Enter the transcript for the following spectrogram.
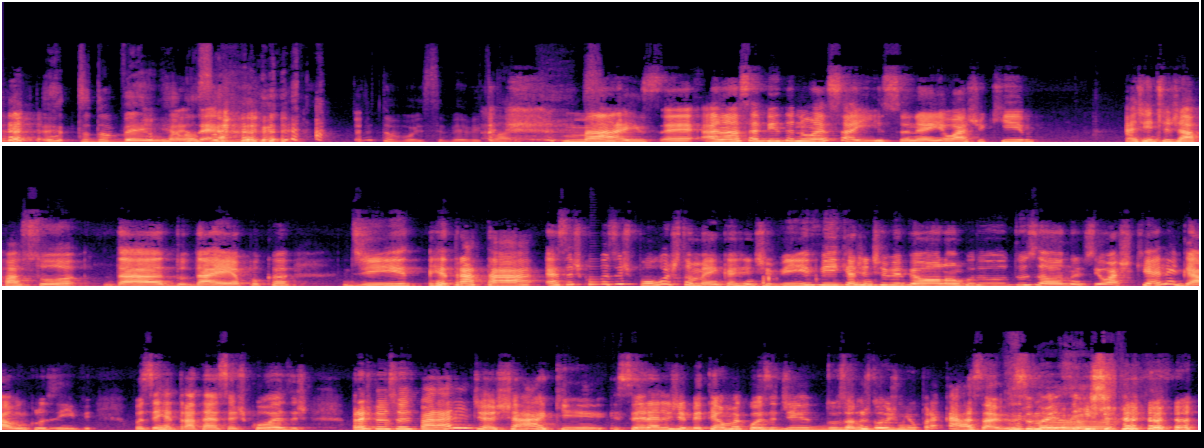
Tudo bem. Pois é. Muito bom esse meme, claro. Mas é, a nossa vida não é só isso, né? E eu acho que a gente já passou da, da época de retratar essas coisas boas também que a gente vive e que a gente viveu ao longo do, dos anos. Eu acho que é legal, inclusive, você retratar essas coisas para as pessoas pararem de achar que ser LGBT é uma coisa de, dos anos 2000 para cá, sabe? Isso não existe.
